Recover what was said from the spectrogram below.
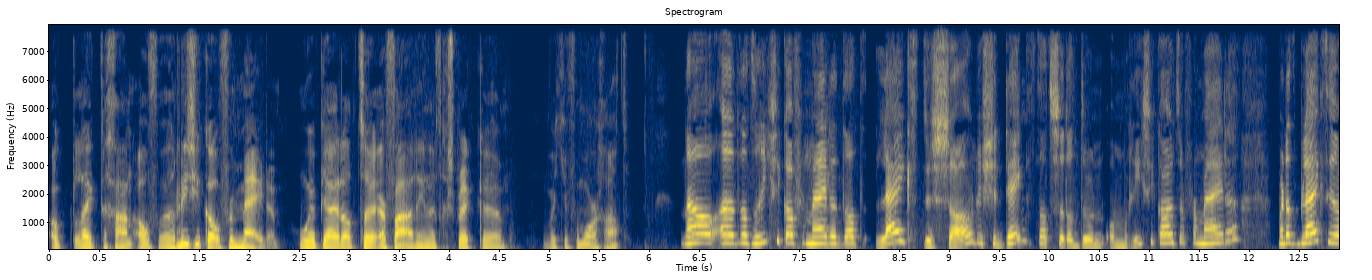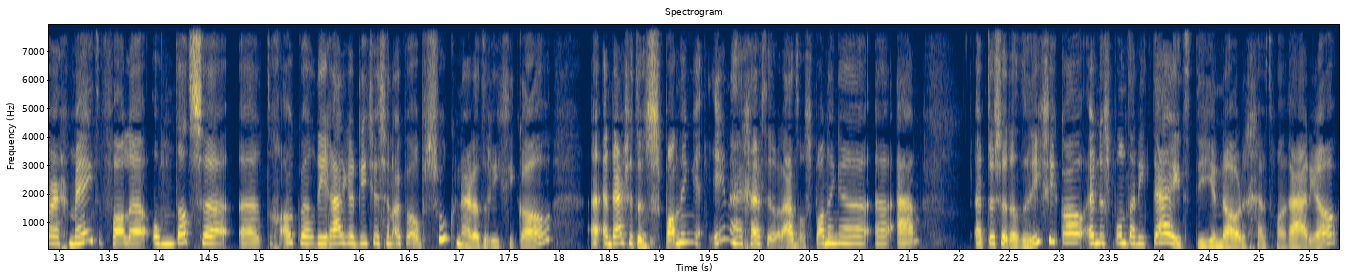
ook lijkt te gaan over risico vermijden. Hoe heb jij dat uh, ervaren in het gesprek wat je vanmorgen had? Nou, dat risico vermijden, dat lijkt dus zo. Dus je denkt dat ze dat doen om risico te vermijden. Maar dat blijkt heel erg mee te vallen, omdat ze toch ook wel, die radio-dj's zijn ook wel op zoek naar dat risico. en daar zit een spanning in. Hij geeft een aantal spanningen aan. Tussen dat risico en de spontaniteit die je nodig hebt van radio.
